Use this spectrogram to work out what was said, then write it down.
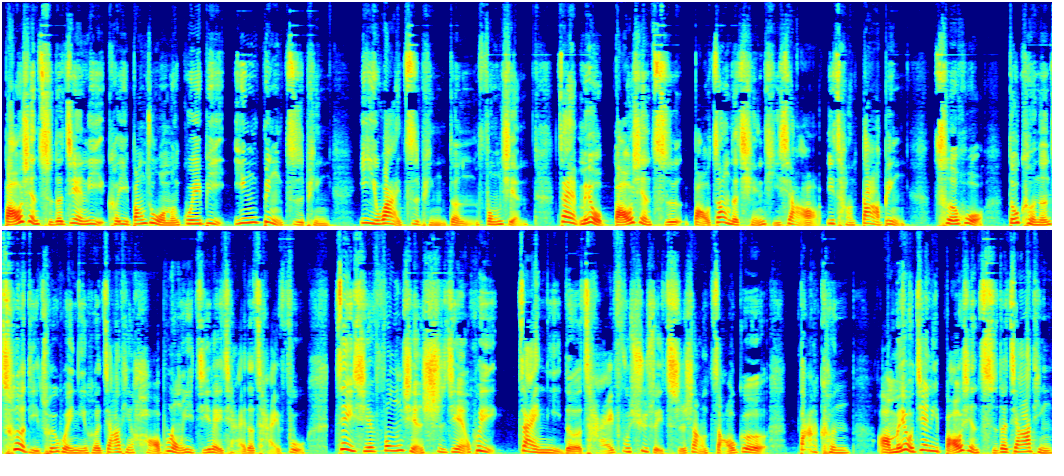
保险池的建立可以帮助我们规避因病致贫、意外致贫等风险。在没有保险池保障的前提下，啊，一场大病、车祸。都可能彻底摧毁你和家庭好不容易积累起来的财富。这些风险事件会在你的财富蓄水池上凿个大坑啊！没有建立保险池的家庭，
